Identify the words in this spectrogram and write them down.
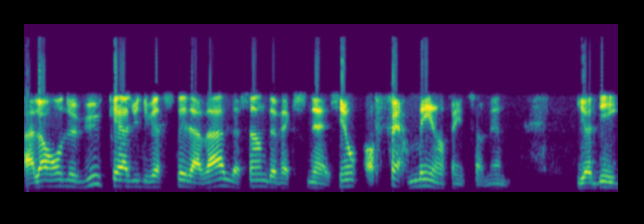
Alors, on a vu qu'à l'Université Laval, le centre de vaccination a fermé en fin de semaine. Il y a des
